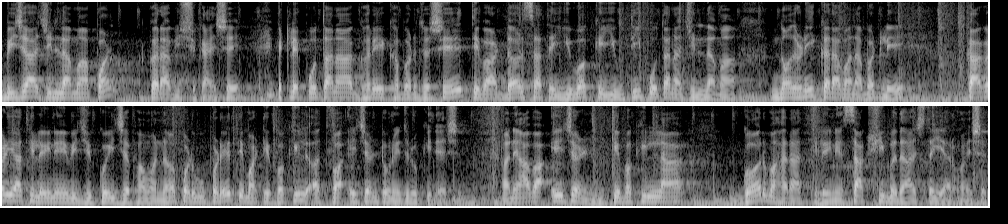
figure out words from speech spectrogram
બીજા જિલ્લામાં પણ કરાવી શકાય છે. એટલે પોતાના ઘરે ખબર જશે તેવા ડર સાથે યુવક કે યુવતી પોતાના જિલ્લામાં નોંધણી કરાવવાના બદલે કાગળિયાથી લઈને બીજી કોઈ જફામાં ન પડવું પડે તે માટે વકીલ અથવા એજન્ટોને જ રોકી દેશે. અને આવા એજન્ટ કે વકીલના ગૌર મહારાજથી લઈને સાક્ષી બધા જ તૈયાર હોય છે.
